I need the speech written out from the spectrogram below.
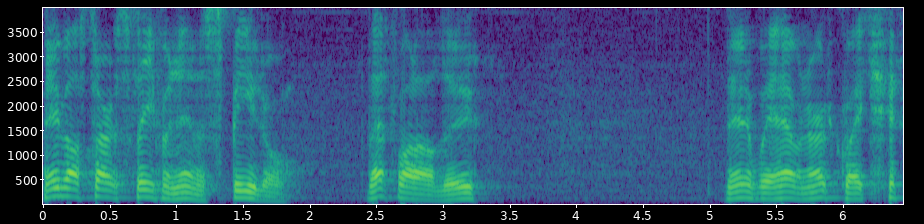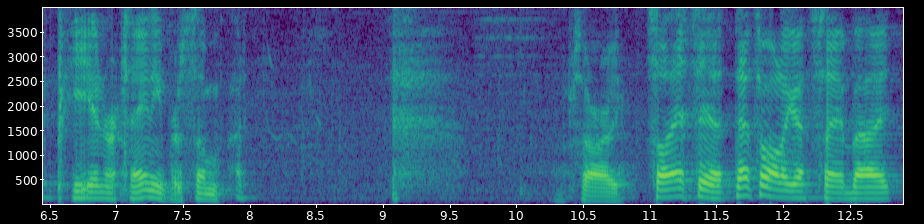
Maybe I'll start sleeping in a Speedo. That's what I'll do. Then if we have an earthquake, it'll be entertaining for somebody. I'm sorry. So that's it. That's all I got to say about it.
